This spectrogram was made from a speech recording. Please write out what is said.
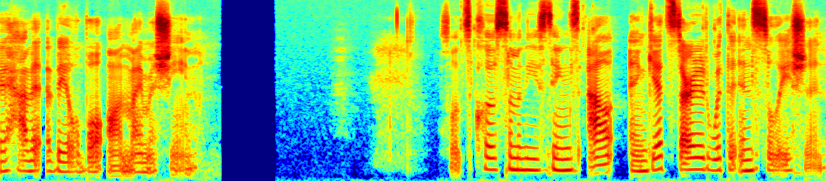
have it available on my machine. So let's close some of these things out and get started with the installation.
